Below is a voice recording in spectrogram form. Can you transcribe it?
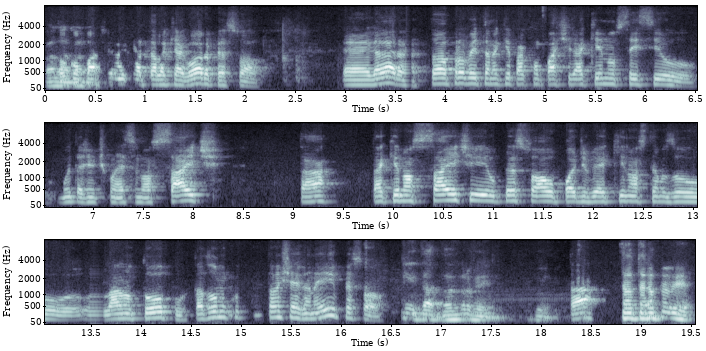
Estou compartilhando aqui a tela aqui agora, pessoal. É, galera, estou aproveitando aqui para compartilhar aqui. Não sei se o, muita gente conhece o nosso site, tá? Tá aqui o nosso site, o pessoal pode ver aqui, nós temos o, lá no topo. Tá todo mundo tá enxergando aí, pessoal? Sim, tá dando para ver. Tá? Tá, tá dando para ver.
